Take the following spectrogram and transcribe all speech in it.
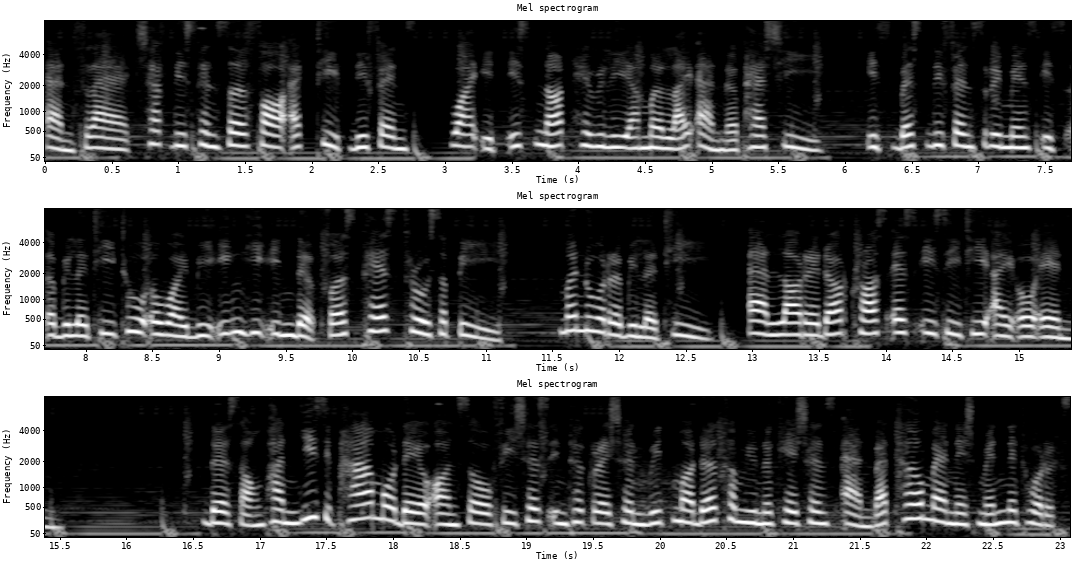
and flagship dispenser for active defense. While it is not heavily armored like an Apache, its best defense remains its ability to avoid being hit in the first place through speed, maneuverability, and low radar cross SECTION. The 2025 model also features integration with modern communications and battle management networks,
